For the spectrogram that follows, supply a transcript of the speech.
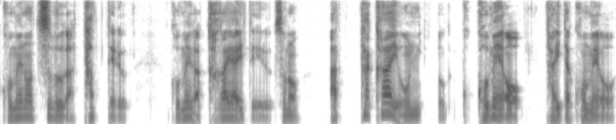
米の粒が立ってる。米が輝いている。そのあったかいおに米を炊いた米を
